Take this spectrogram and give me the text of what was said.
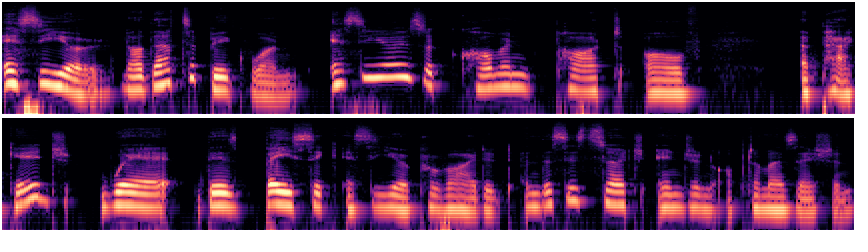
SEO. Now, that's a big one. SEO is a common part of a package where there's basic SEO provided, and this is search engine optimization.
